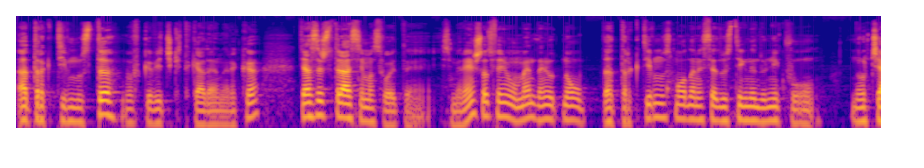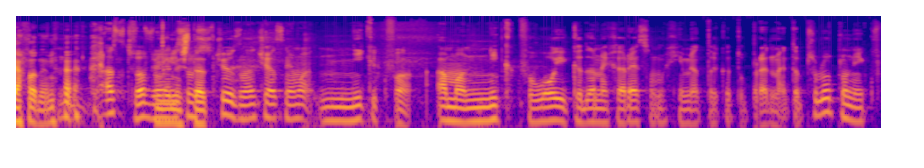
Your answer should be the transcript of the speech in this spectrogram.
Атрактивността, в кавички, така да я нарека, тя също трябва да си има своите измерения, защото в един момент нали, отново атрактивност може да не се достигне до никакво научаване на... Аз това винаги съм се чул, значи аз няма никаква, ама никаква логика да не харесвам химията като предмет. Абсолютно никаква.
